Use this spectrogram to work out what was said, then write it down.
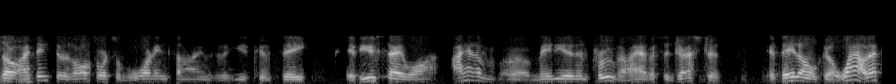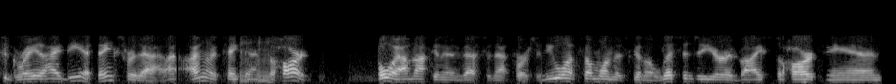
So mm-hmm. I think there's all sorts of warning signs that you can see. If you say, "Well, I have uh, maybe an improvement, I have a suggestion," if they don't go, "Wow, that's a great idea, thanks for that," I, I'm going to take mm-hmm. that to heart. Boy, I'm not going to invest in that person. You want someone that's going to listen to your advice to heart and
